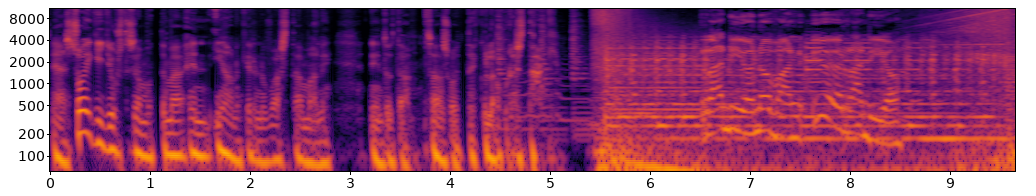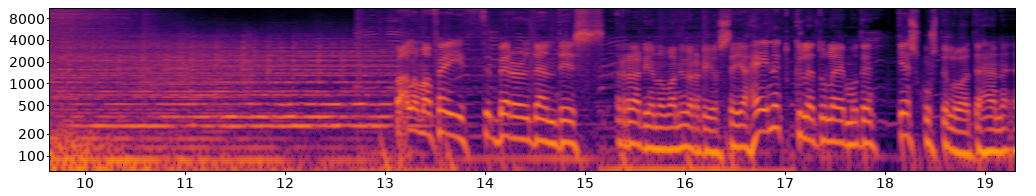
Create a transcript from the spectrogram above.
Sehän soikin justissa, mutta mä en ihan kerännyt vastaamaan, niin, niin tota, saa soittaa kyllä uudestaankin. Radio Novan Yöradio. Paloma Faith, Better Than This, Radionovan yöradiossa. Ja hei, nyt kyllä tulee muuten keskustelua tähän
